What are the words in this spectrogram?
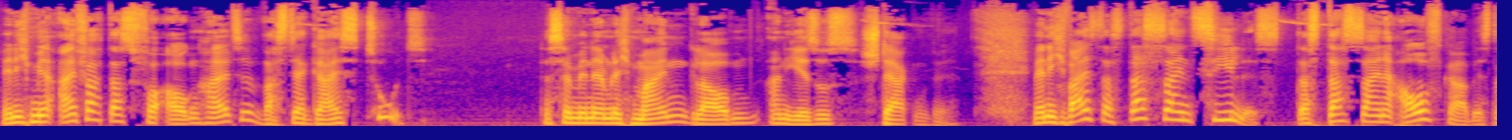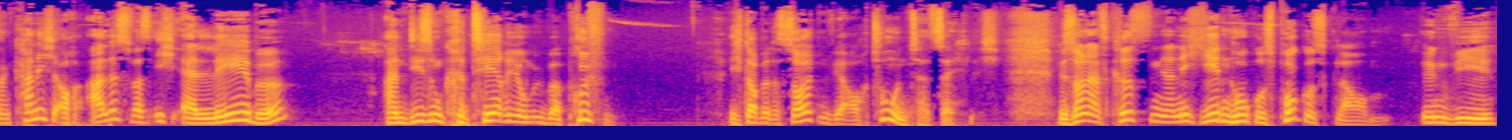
Wenn ich mir einfach das vor Augen halte, was der Geist tut dass er mir nämlich meinen Glauben an Jesus stärken will. Wenn ich weiß, dass das sein Ziel ist, dass das seine Aufgabe ist, dann kann ich auch alles, was ich erlebe, an diesem Kriterium überprüfen. Ich glaube, das sollten wir auch tun tatsächlich. Wir sollen als Christen ja nicht jeden Hokuspokus glauben, irgendwie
